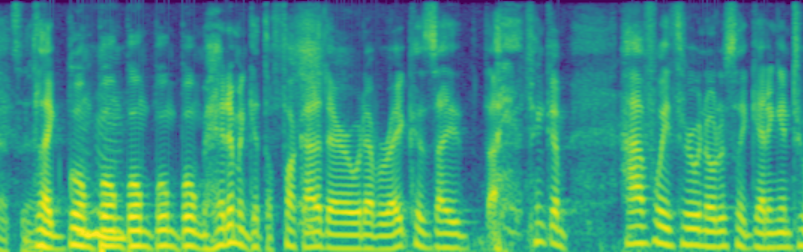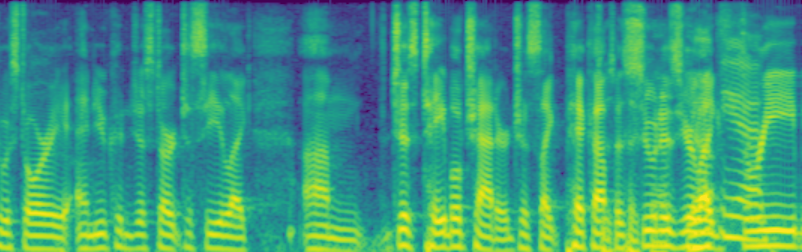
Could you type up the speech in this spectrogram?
that's it. like boom, Mm-hmm. boom, boom, boom, boom, hit him and get the fuck out of there or whatever, right? Because I I think I'm halfway through and notice like getting into a story and you can just start to see like um just table chatter just like pick up Just as pick soon up. as you're Yeah. like Yeah. three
